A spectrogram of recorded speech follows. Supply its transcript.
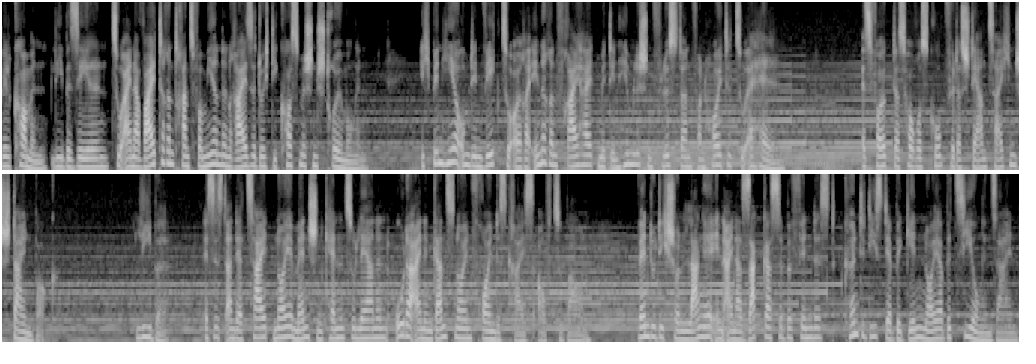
Willkommen, liebe Seelen, zu einer weiteren transformierenden Reise durch die kosmischen Strömungen. Ich bin hier, um den Weg zu eurer inneren Freiheit mit den himmlischen Flüstern von heute zu erhellen. Es folgt das Horoskop für das Sternzeichen Steinbock. Liebe. Es ist an der Zeit, neue Menschen kennenzulernen oder einen ganz neuen Freundeskreis aufzubauen. Wenn du dich schon lange in einer Sackgasse befindest, könnte dies der Beginn neuer Beziehungen sein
